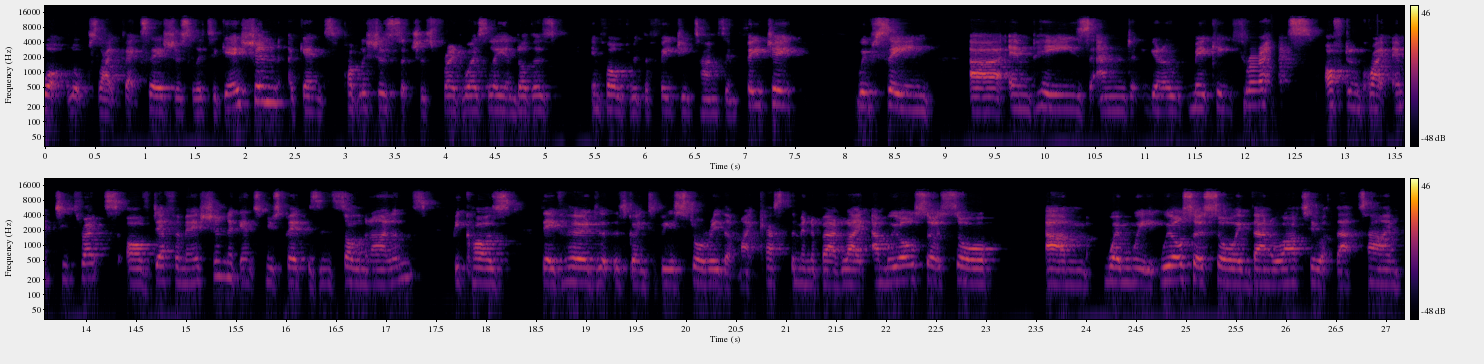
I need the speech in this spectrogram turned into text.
what looks like vexatious litigation against publishers such as Fred Wesley and others involved with the Fiji Times in Fiji. We've seen uh, MPs and you know making threats, often quite empty threats of defamation against newspapers in Solomon Islands because they've heard that there's going to be a story that might cast them in a bad light. And we also saw um, when we we also saw in Vanuatu at that time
